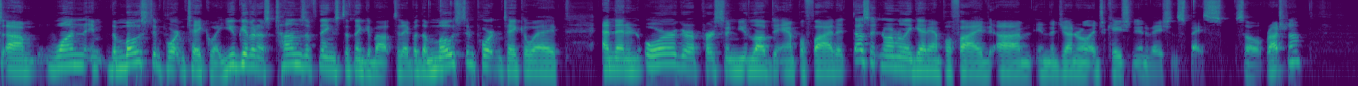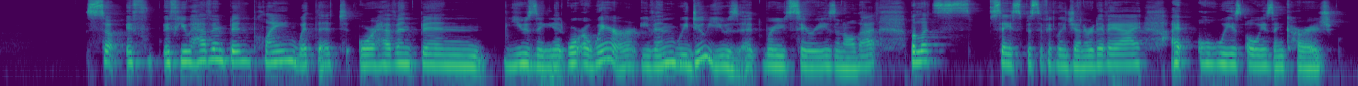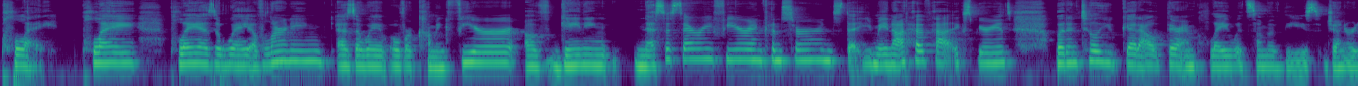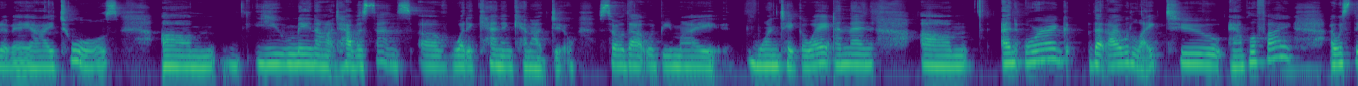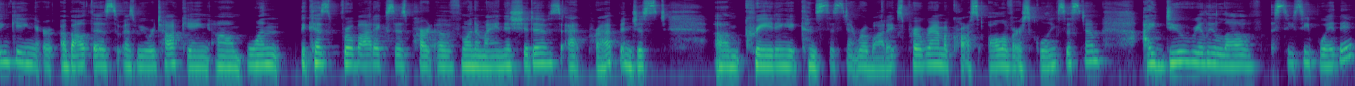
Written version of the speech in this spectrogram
um, one the most important takeaway you've given us tons of things to think about today but the most important takeaway and then an org or a person you'd love to amplify that doesn't normally get amplified um, in the general education innovation space. So rachna so if if you haven't been playing with it or haven't been using it or aware even we do use it we use series and all that but let's say specifically generative ai i always always encourage play play play as a way of learning as a way of overcoming fear of gaining necessary fear and concerns that you may not have had experience but until you get out there and play with some of these generative ai tools um, you may not have a sense of what it can and cannot do. So that would be my one takeaway. And then um, an org that I would like to amplify. I was thinking er, about this as we were talking. Um, one because robotics is part of one of my initiatives at Prep, and just um, creating a consistent robotics program across all of our schooling system. I do really love Si Puede,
